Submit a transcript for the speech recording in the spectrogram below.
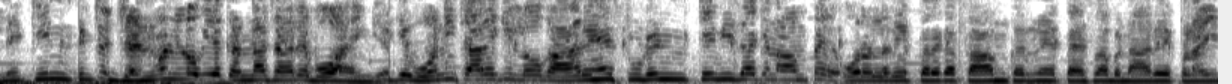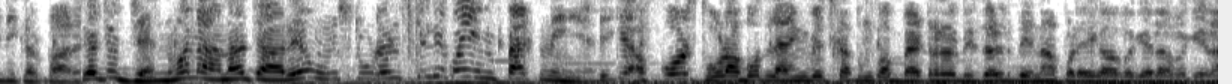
लेकिन जो जेनवन लोग ये करना चाह रहे वो आएँगे। कि वो नहीं चाह रहे कि लोग आ रहे हैं स्टूडेंट के वीज़ा के नाम पे और अलग अलग तरह का काम कर रहे हैं, पैसा बना रहे हैं, पढ़ाई नहीं कर पा रहे। तो जो जेनवन आना चाह रहे हैं, उन स्टूडेंट्स के लिए कोई इम्पैक्ट नहीं है। ठीक है ऑफकोर्स थोड़ा बहुत लैंग्वेज का तुमको बेटर रिज़ल्ट देना पड़ेगा, वगैरह वगैरह।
